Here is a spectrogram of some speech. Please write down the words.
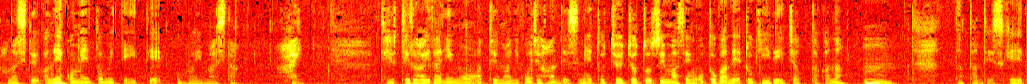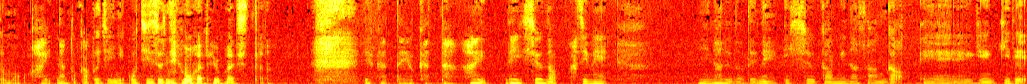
話というかねコメントを見ていて思いました。はい。って言ってる間にもうあっという間に5時半ですね。途中ちょっとすいません音がね途切れちゃったかな。うん。だったんですけれどもはいなんとか無事に落ちずに終われました。よかったよかった。はい練習の初めになるのでね1週間皆さんが、えー、元気で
